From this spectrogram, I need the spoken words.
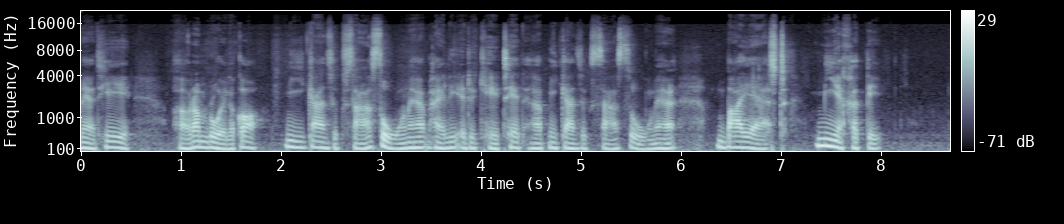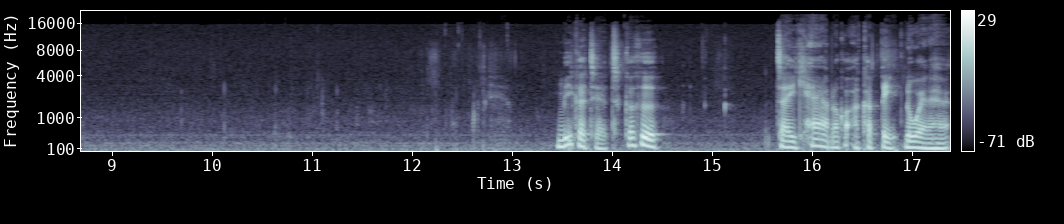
เนี่ยที่ร่ำรวยแล้วก็มีการศึกษาสูงนะครับ highly educated นะครับ มีการศึกษาสูงนะฮะ biased มีอคติ bigoted ก็คือ ใจแคบแล้วก็อคติด้วยนะฮะ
